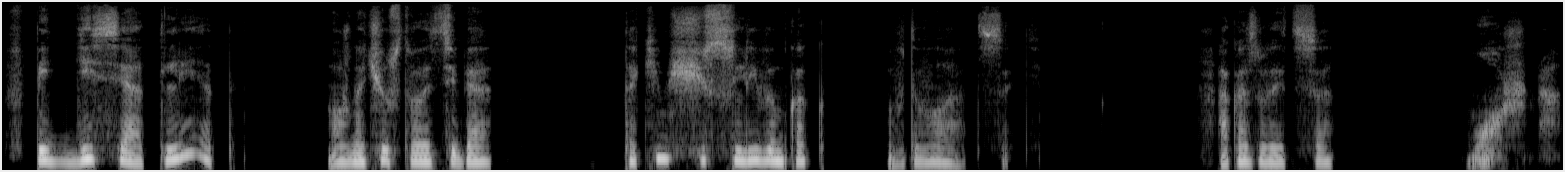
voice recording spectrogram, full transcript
в пятьдесят лет можно чувствовать себя таким счастливым, как в двадцать? Оказывается, можно.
